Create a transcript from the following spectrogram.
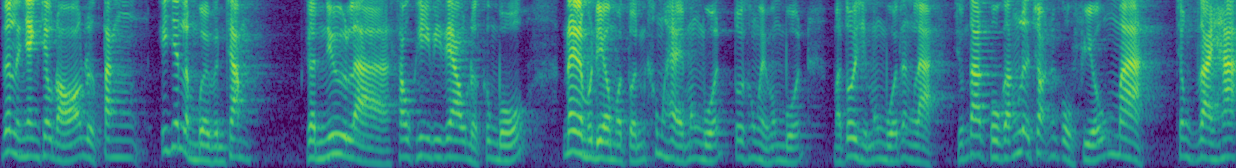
rất là nhanh trong đó được tăng ít nhất là 10% gần như là sau khi video được công bố đây là một điều mà Tuấn không hề mong muốn tôi không hề mong muốn. Mà tôi chỉ mong muốn rằng là chúng ta cố gắng lựa chọn những cổ phiếu mà trong dài hạn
